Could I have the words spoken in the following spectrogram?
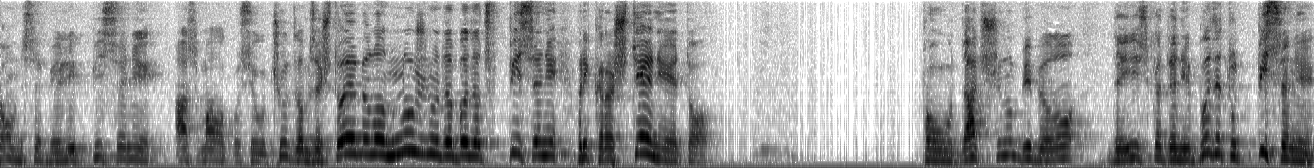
Щом са били писани, аз малко се очудвам, защо е било нужно да бъдат вписани при кръщението? По-удачно би било да иска да не бъдат отписани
